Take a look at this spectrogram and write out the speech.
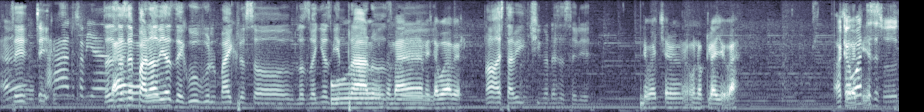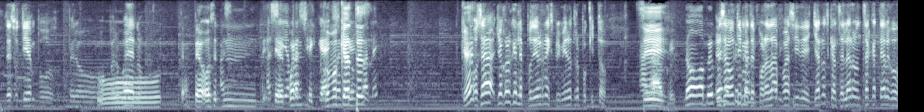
Ah, sí. Ah, no sabía. Entonces ah, hacen parodias de Google, Microsoft, los dueños bien raros. No mames, la voy a ver. No, está bien chingón esa serie. Le voy a echar un, un oclayo, va. Acabó antes de su, de su tiempo, pero, pero bueno. Pero, o sea, mm, ¿te acuerdas de qué ¿Cómo que antes? ¿Qué? O sea, yo creo que le pudieron exprimir otro poquito. Sí. Ah, no, pero Esa última temporada fue así de, ya nos cancelaron, sácate algo.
